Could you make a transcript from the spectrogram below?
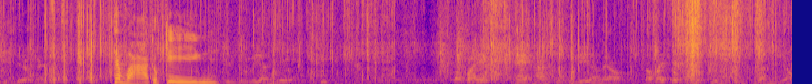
กินเยอะไง จะว่าถูกจริง กินทุเรียนเยอะ ต่อไปแม่ห้ามกินทุเรียนแล้ว ต่อไปส่งให้ถึงกินอย่างเดียว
